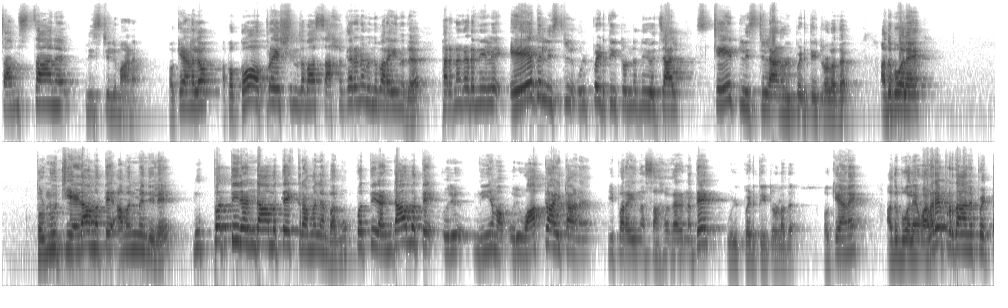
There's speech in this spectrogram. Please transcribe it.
സംസ്ഥാന ലിസ്റ്റിലുമാണ്. ഓക്കെ ആണല്ലോ അപ്പോൾ കോഓപ്പറേഷൻ അഥവാ സഹകരണം എന്ന് പറയുന്നത് ഭരണഘടനയിലെ ഏത് ലിസ്റ്റിൽ ഉൾപ്പെടുത്തിയിട്ടുണ്ടെന്ന് ചോദിച്ചാൽ സ്റ്റേറ്റ് ലിസ്റ്റിലാണ് ഉൾപ്പെടുത്തിയിട്ടുള്ളത്. അതുപോലെ തൊണ്ണൂറ്റിയേഴാമത്തെ അമൻമെന്റിലെ മുപ്പത്തിരണ്ടാമത്തെ ക്രമ നമ്പർ മുപ്പത്തിരണ്ടാമത്തെ ഒരു നിയമം ഒരു വാക്കായിട്ടാണ് ഈ പറയുന്ന സഹകരണത്തെ ഉൾപ്പെടുത്തിയിട്ടുള്ളത്. ഓക്കെയാണ്? അതുപോലെ വളരെ പ്രധാനപ്പെട്ട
